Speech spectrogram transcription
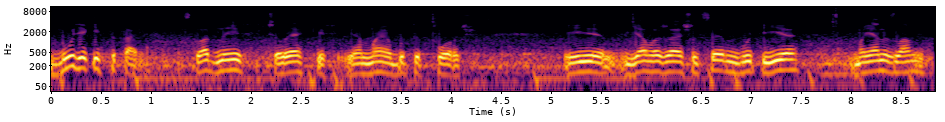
В будь-яких питаннях, складних чи легких, я маю бути поруч. І я вважаю, що це, мабуть, є моя незламність,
